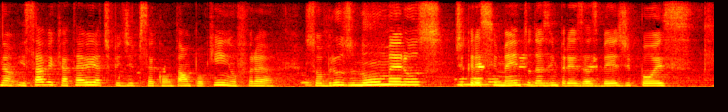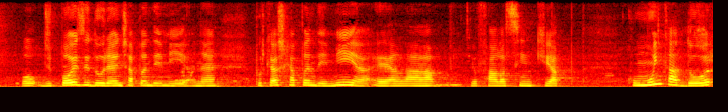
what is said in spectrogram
Não, e sabe que até eu ia te pedir para você contar um pouquinho, Fran, sobre os números de crescimento das empresas B depois, ou depois e durante a pandemia, né? Porque acho que a pandemia, ela, eu falo assim que a, com muita dor,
